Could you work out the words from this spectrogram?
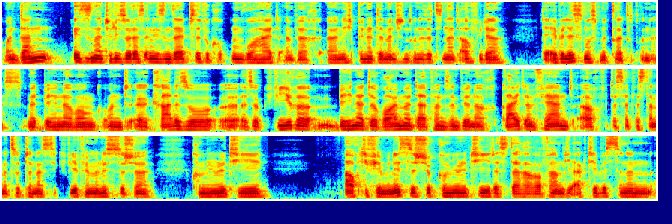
Und dann ist es natürlich so, dass in diesen Selbsthilfegruppen, wo halt einfach äh, nicht behinderte Menschen drin sitzen, halt auch wieder der Ableismus mit drin ist, mit Behinderung. Und äh, gerade so, äh, also queere, behinderte Räume, davon sind wir noch weit entfernt. Auch das hat was damit zu tun, dass die queer-feministische Community, auch die feministische Community, das darauf haben die Aktivistinnen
